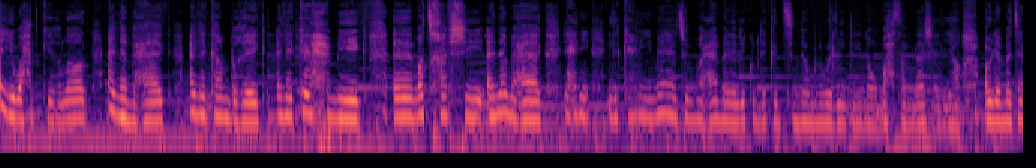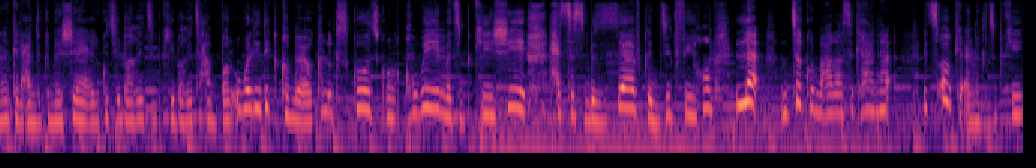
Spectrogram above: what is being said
أي واحد كيغلط أنا معاك أنا كنبغيك أنا كنحميك أه ما تخافش أنا معاك. يعني الكلمات والمعاملة اللي كنا كنتسناو من والدينا وما حصلناش عليها. أو مثلا كان عندك مشاعر كنتي باغي تبكي باغي تعبر ووالديك قمع قال لك سكوت كون قوي ما تبكيش حساس بزاف كتزيد فيهم. لا أنت كون مع راسك هنا it's okay أنك تبكي.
